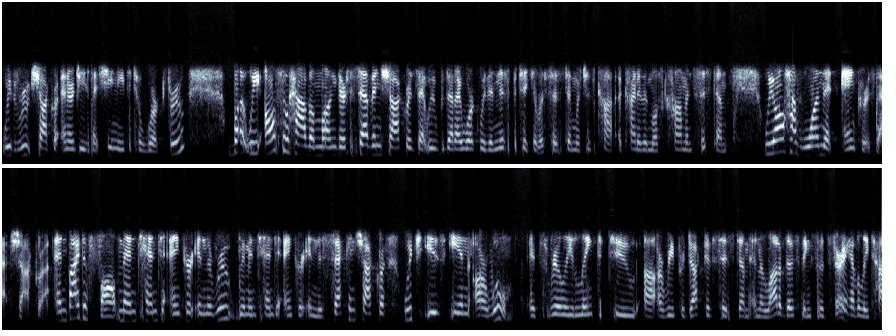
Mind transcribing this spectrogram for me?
with root chakra energies that she needs to work through. But we also have among there's seven chakras that we that I work with in this particular system, which is co- kind of the most common system. We all have one that anchors that chakra, and by default, men tend to anchor in the root, women tend to anchor in the second chakra, which is in our womb. It's really linked to uh, our reproductive system and a lot of those things. So it's very heavily tied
